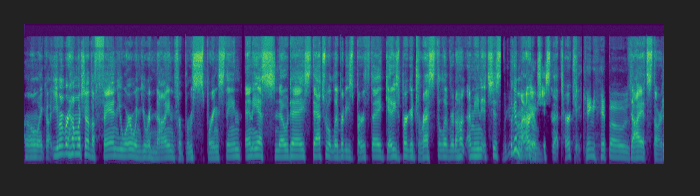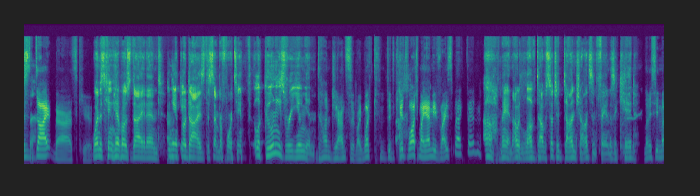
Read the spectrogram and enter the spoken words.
Oh my god! You remember how much of a fan you were when you were nine for Bruce Springsteen? NES Snow Day, Statue of Liberty's birthday, Gettysburg Address delivered on. I mean, it's just Look look at at, Mario chasing that turkey. King Hippos. Diet starts diet. Nah, that's cute. when does King Hippo's diet end? King Uh, Hippo dies December fourteenth. Look, Goonies reunion. Don Johnson. Like, what did kids watch Miami Vice back then? Oh man, I would love. To, I was such a Don Johnson fan as a kid. Let me see. My,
